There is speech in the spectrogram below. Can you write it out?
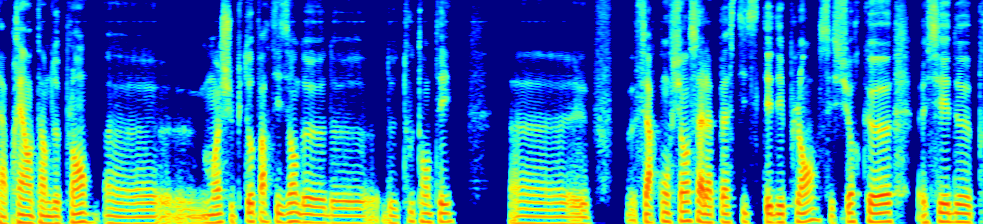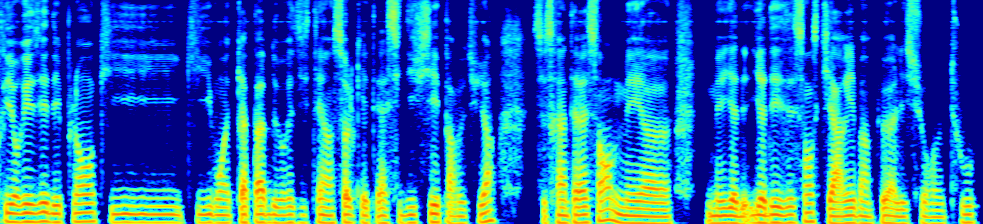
après, en termes de plan, moi, je suis plutôt partisan de tout tenter faire confiance à la plasticité des plants. C'est sûr que essayer de prioriser des plants qui, qui, vont être capables de résister à un sol qui a été acidifié par le tuyau, ce serait intéressant, mais mais il y, a des essences qui arrivent un peu à aller sur tout.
